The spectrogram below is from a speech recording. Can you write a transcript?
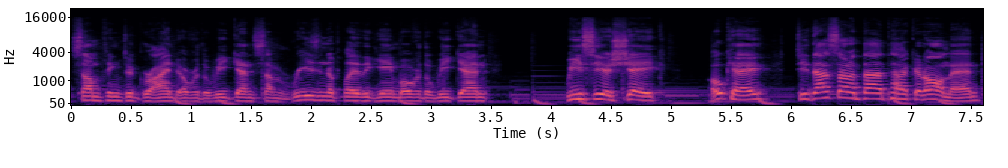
something to grind over the weekend, some reason to play the game over the weekend. We see a shake. Okay. See, that's not a bad pack at all, man.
